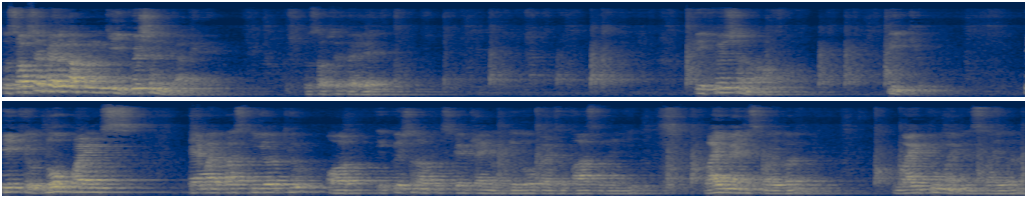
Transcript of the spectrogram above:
तो सबसे पहले अपन उनकी इक्वेशन निकालेंगे। तो सबसे पहले equation of P Q P Q दो पॉइंट्स है हमारे पास पी और क्यू और इक्वेशन ऑफ़ स्ट्रेट लाइन होती है, दो पॉइंट से पास होने की। Y minus y one y two minus y one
